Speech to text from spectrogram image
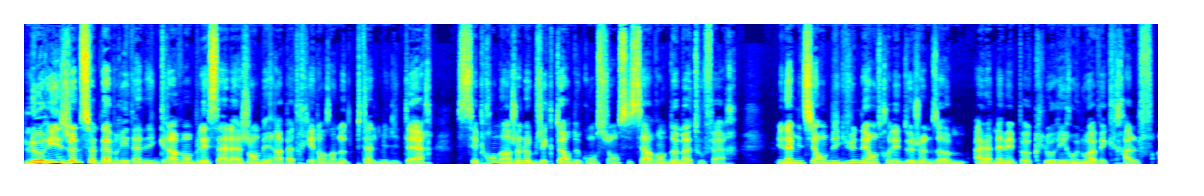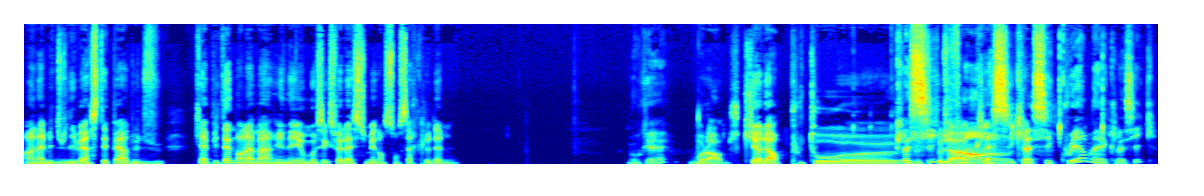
Laurie, jeune soldat britannique gravement blessé à la jambe et rapatrié dans un hôpital militaire, s'éprend d'un jeune objecteur de conscience y servant d'homme à tout faire. Une amitié ambiguë naît entre les deux jeunes hommes. À la même époque, Laurie renoue avec Ralph, un ami d'université perdu de vue, capitaine dans la marine et homosexuel assumé dans son cercle d'amis. Ok. Voilà, ce qui a l'air plutôt euh, Classique. classique. Classique queer, mais classique.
